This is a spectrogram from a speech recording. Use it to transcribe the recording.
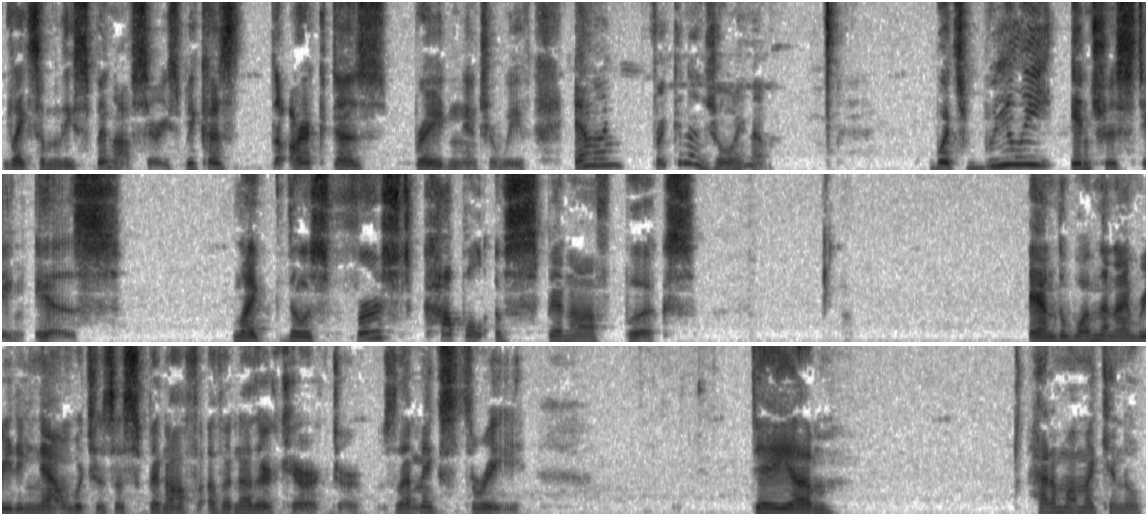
like some of these spin off series because the arc does braid and interweave, and I'm freaking enjoying them. What's really interesting is like those first couple of spin off books and the one that I'm reading now, which is a spin-off of another character. So that makes three. They um, had them on my Kindle,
